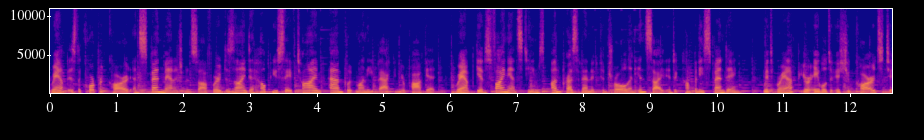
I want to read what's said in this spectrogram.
Ramp is the corporate card and spend management software designed to help you save time and put money back in your pocket. Ramp gives finance teams unprecedented control and insight into company spending. With Ramp, you're able to issue cards to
